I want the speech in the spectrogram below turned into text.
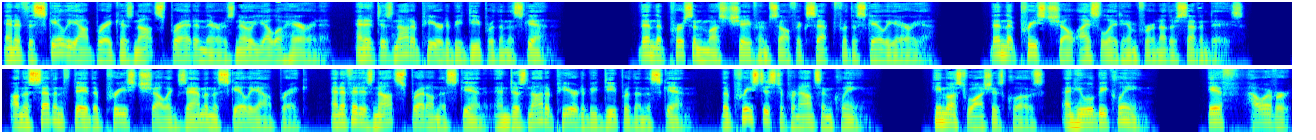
and if the scaly outbreak has not spread and there is no yellow hair in it, and it does not appear to be deeper than the skin, then the person must shave himself except for the scaly area. Then the priest shall isolate him for another seven days. On the seventh day, the priest shall examine the scaly outbreak, and if it is not spread on the skin and does not appear to be deeper than the skin, the priest is to pronounce him clean. He must wash his clothes, and he will be clean. If, however,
